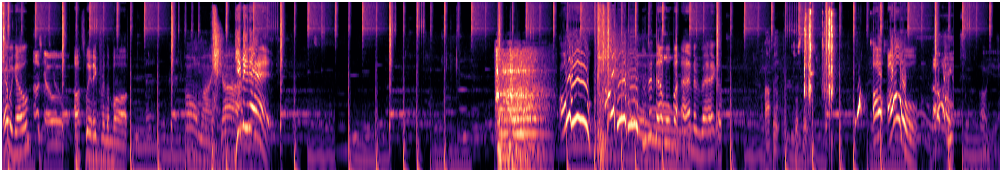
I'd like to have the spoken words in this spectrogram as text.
There we go. Let's go. I was waiting for the ball. Oh my god. Give me that. Double behind the back. Pop it. Twist it. Oh! Oh! Oh, Oh yeah.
